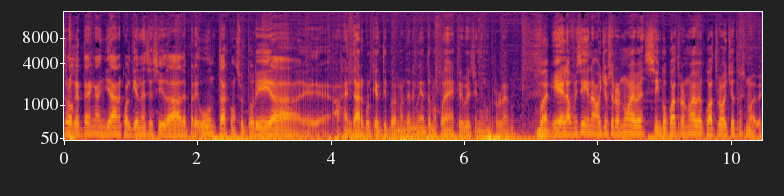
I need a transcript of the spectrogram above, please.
lo que, tengan ya cualquier necesidad de preguntas, consultoría, eh, agendar cualquier tipo de mantenimiento, me pueden escribir sin ningún problema. Bueno. Y en la oficina, 809-549-4839.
